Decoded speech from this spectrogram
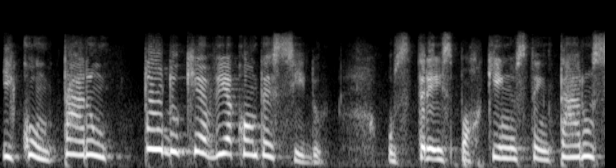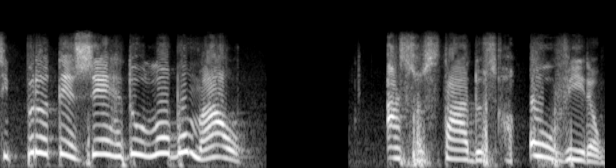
e contaram tudo o que havia acontecido. Os três porquinhos tentaram se proteger do lobo mau. Assustados, ouviram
